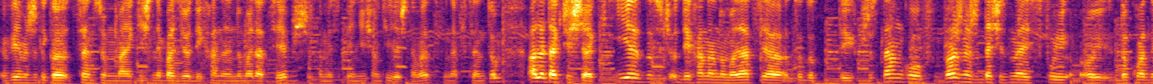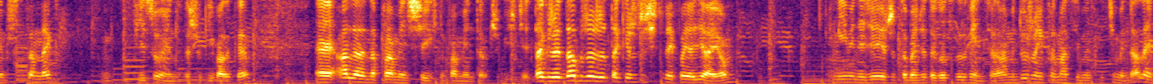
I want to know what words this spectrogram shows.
Wiem, że tylko centrum ma jakieś najbardziej odjechane numeracje, przy tam jest 50 ileś nawet w, centrum, ale tak czy siak, jest dosyć odjechana numeracja co do tych przystanków. Ważne, że da się znaleźć swój dokładny przystanek, wpisując wyszukiwarkę, e, ale na pamięć się ich nie pamięta oczywiście. Także dobrze, że takie rzeczy się tutaj pojawiają. Miejmy nadzieję, że to będzie tego coraz więcej. Mamy dużo informacji, więc lecimy dalej.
